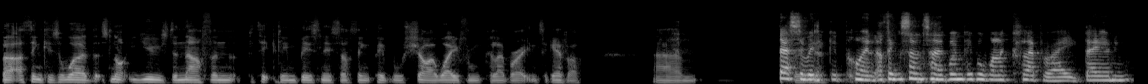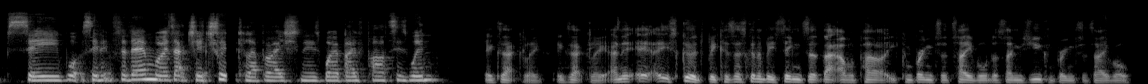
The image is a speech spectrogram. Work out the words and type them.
but I think it's a word that's not used enough, and particularly in business, I think people shy away from collaborating together. Um, that's a really yeah. good point. I think sometimes when people want to collaborate, they only see what's in it for them, whereas actually a true collaboration is where both parties win. Exactly, exactly, and it, it, it's good because there's going to be things that that other party can bring to the table, the same as you can bring to the table.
